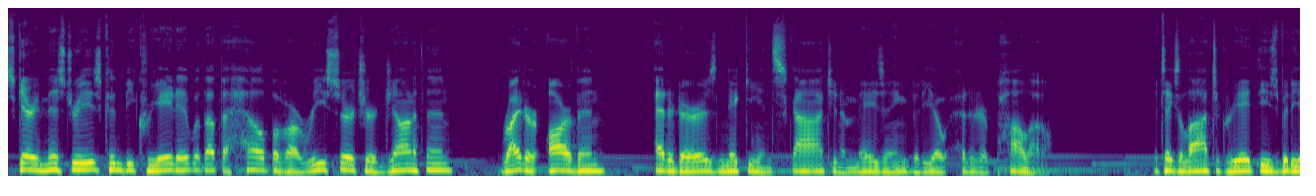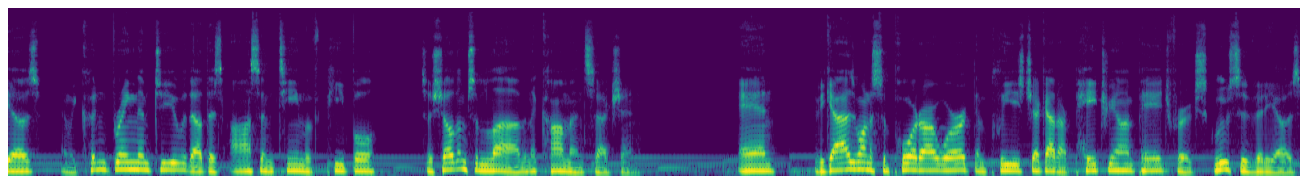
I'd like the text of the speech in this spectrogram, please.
Scary Mysteries couldn't be created without the help of our researcher Jonathan, writer Arvin, editors Nikki and Scotch, and amazing video editor Paulo. It takes a lot to create these videos, and we couldn't bring them to you without this awesome team of people, so show them some love in the comments section. And if you guys want to support our work, then please check out our Patreon page for exclusive videos,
